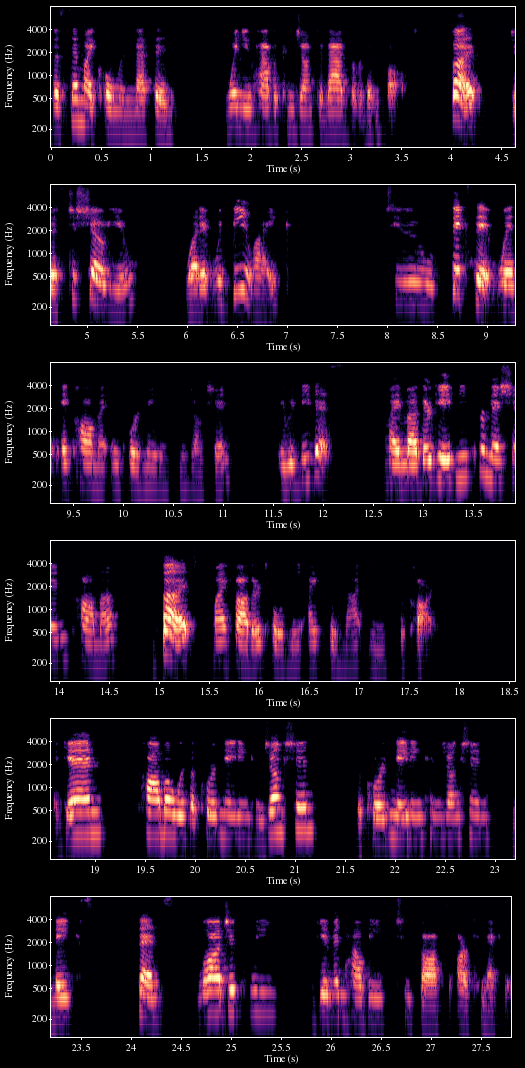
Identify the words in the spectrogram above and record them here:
the semicolon method when you have a conjunctive adverb involved. But just to show you what it would be like to fix it with a comma and coordinating conjunction, it would be this. My mother gave me permission, comma, but my father told me I could not use the car. Again, comma with a coordinating conjunction. The coordinating conjunction makes sense logically given how these two thoughts are connected.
